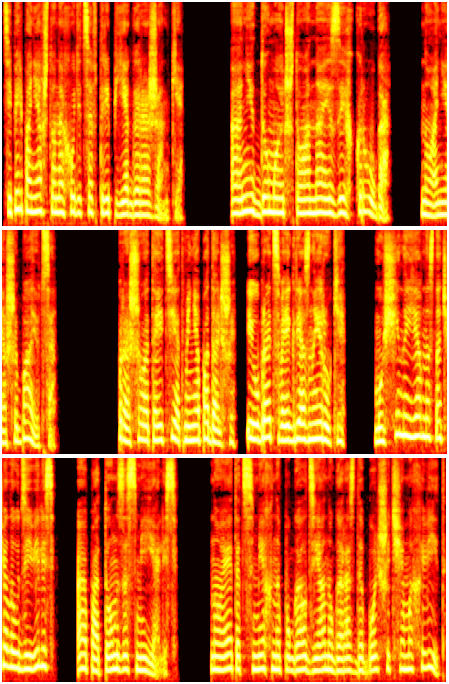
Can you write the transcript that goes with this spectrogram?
теперь поняв, что находится в трепье горожанки. Они думают, что она из их круга, но они ошибаются. «Прошу отойти от меня подальше и убрать свои грязные руки». Мужчины явно сначала удивились, а потом засмеялись. Но этот смех напугал Диану гораздо больше, чем их вид.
